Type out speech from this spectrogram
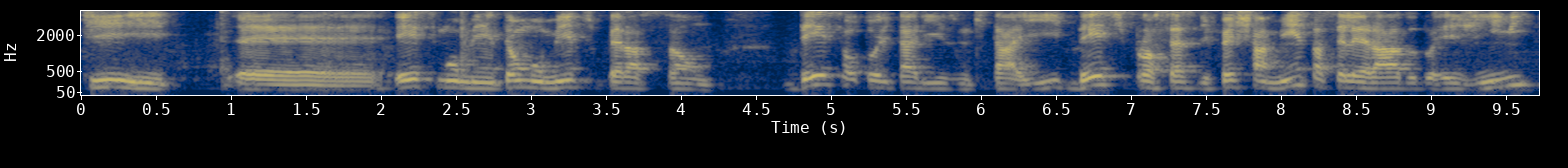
que é, esse momento é um momento de superação desse autoritarismo que está aí, deste processo de fechamento acelerado do regime,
